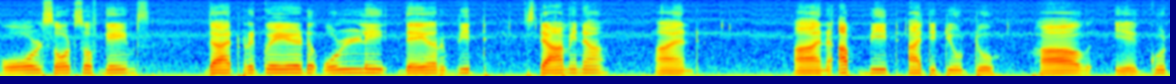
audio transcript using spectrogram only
all sorts of games that required only their wit, stamina, and an upbeat attitude to have a good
